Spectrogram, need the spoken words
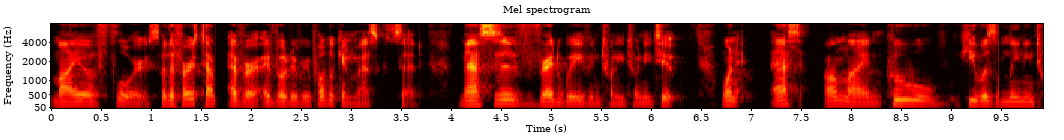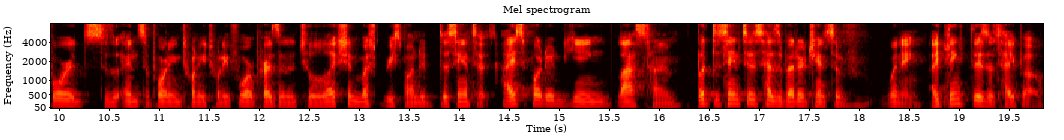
Mayra Flores. For the first time ever, I voted Republican, Musk said. Massive red wave in 2022. When asked online who he was leaning towards in supporting 2024 presidential election, Musk responded DeSantis. I supported Ying last time, but DeSantis has a better chance of winning. I think there's a typo.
